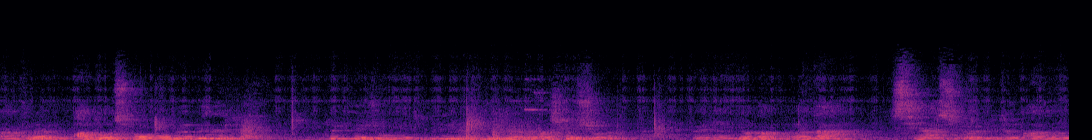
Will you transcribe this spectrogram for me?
Anladın mı? Adı Osmanlı olmayabilir. Türkiye Cumhuriyeti'dir, yönetimiklerde başka bir şey olur. Önemli olan burada siyasi örgütün adının,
